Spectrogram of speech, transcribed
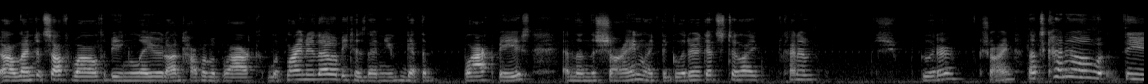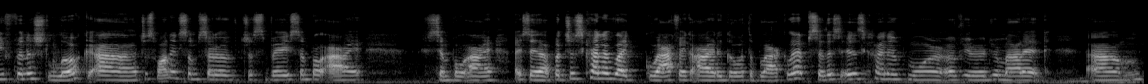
uh, lends itself well to being layered on top of a black lip liner though, because then you can get the black base and then the shine, like the glitter gets to like kind of glitter shine. That's kind of the finished look. Uh, just wanted some sort of just very simple eye simple eye, I say that, but just kind of like graphic eye to go with the black lips. So this is kind of more of your dramatic, um,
